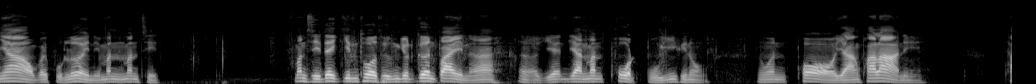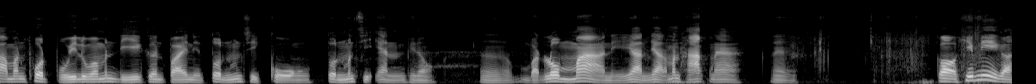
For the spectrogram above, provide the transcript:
เง่าไปผุนเลยนี่มันมันสิ มันสิได้กินทั่วถึงจนเกินไปนะเออยันยันมันโพดปุ๋ยพี่น้องมันพ่อยางพารานี่ ถ้ามันโพดปุ๋ยหรือว่ามันดีเกินไปนี่ต้นมันสิโกงต้นมันสิแอนพี่น้องเออบัดล่มมานี่ยันยันมันหักนะเออก็คลิปนี้ก็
